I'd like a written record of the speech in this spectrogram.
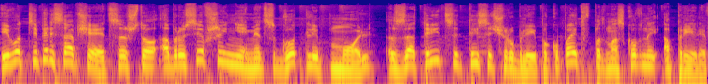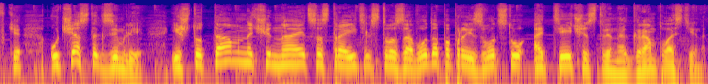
И вот теперь сообщается, что обрусевший немец Готлиб Моль за 30 тысяч рублей покупает в подмосковной Апрелевке участок земли, и что там начинается строительство завода по производству отечественных грамм-пластинок.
